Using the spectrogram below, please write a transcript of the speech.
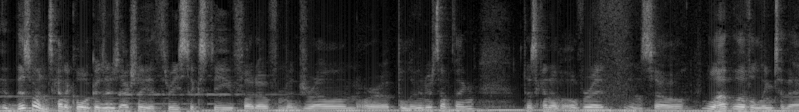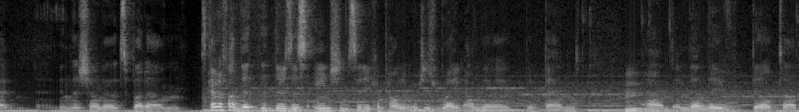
this one's kind of cool because there's actually a 360 photo from a drone or a balloon or something that's kind of over it, and so we'll have we'll have a link to that in the show notes. But um, it's kind of fun. That that there's this ancient city component which is right on the, the bend, Mhm. um, and then they've built up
